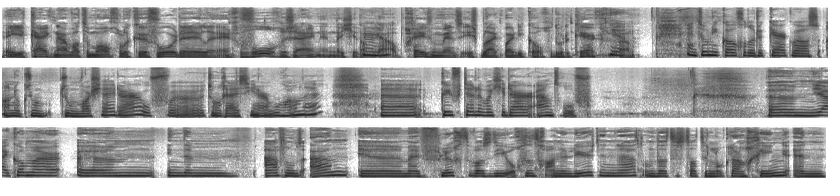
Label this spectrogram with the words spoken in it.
En je kijkt naar wat de mogelijke voordelen en gevolgen zijn. En dat je dan, mhm. ja, op een gegeven moment is blijkbaar die kogel door de kerk gegaan. En toen die kogel door de kerk was, Anouk, toen, toen was jij daar? Of uh, toen reisde je naar Wuhan, hè? Uh, kun je vertellen wat je daar aantrof? Um, ja, ik kwam er um, in de avond aan. Uh, mijn vlucht was die ochtend geannuleerd inderdaad, omdat de stad in lockdown ging. En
